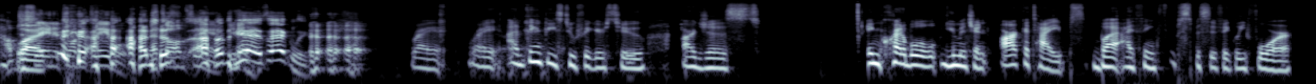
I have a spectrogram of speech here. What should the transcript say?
I'm just Like, saying it's on the table. I That's just- all I'm saying. I- yeah. exactly. Right, right. I think these two figures too are just incredible. You mentioned archetypes, but I think specifically for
